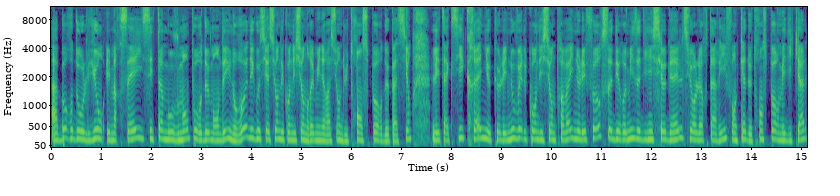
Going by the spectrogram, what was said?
à Bordeaux, Lyon et Marseille. C'est un mouvement pour demander une renégociation des conditions de rémunération du transport de patients. Les taxis craignent que les nouvelles conditions de travail ne les forcent des remises additionnelles sur leurs tarifs en cas de transport médical,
